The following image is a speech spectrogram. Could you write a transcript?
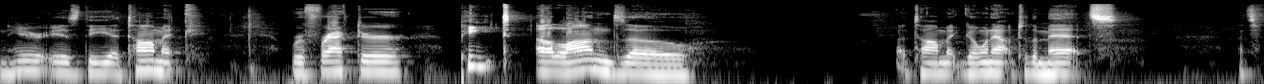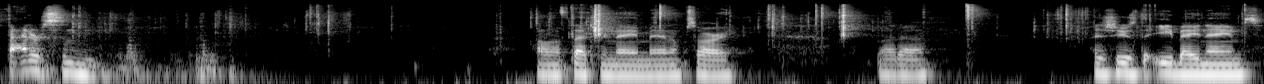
And here is the atomic refractor Pete Alonso Atomic going out to the Mets. That's Fatterson. I don't know if that's your name, man. I'm sorry. But uh, I just use the eBay names.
